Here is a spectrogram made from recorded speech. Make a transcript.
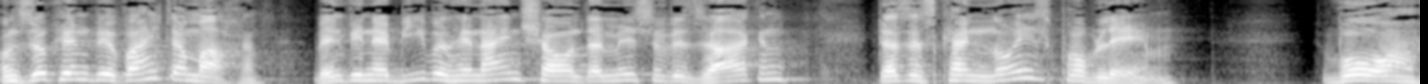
Und so können wir weitermachen. Wenn wir in der Bibel hineinschauen, dann müssen wir sagen, das ist kein neues Problem, wo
